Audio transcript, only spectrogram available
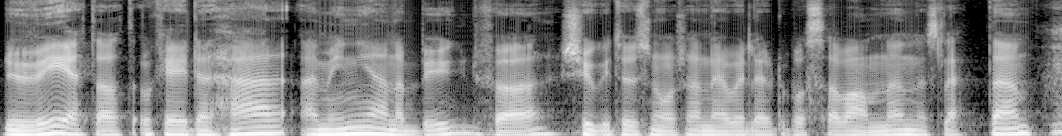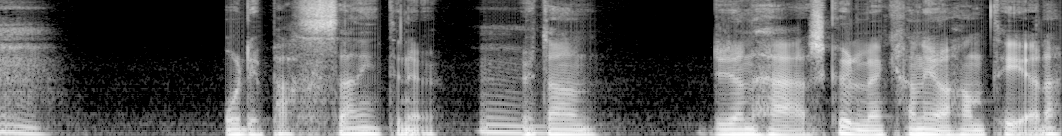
Du vet att okej, det här är min hjärna byggd för 20 000 år sedan när jag levde på savannen, och slätten. Och det passar inte nu. Utan den här skulden kan jag hantera.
